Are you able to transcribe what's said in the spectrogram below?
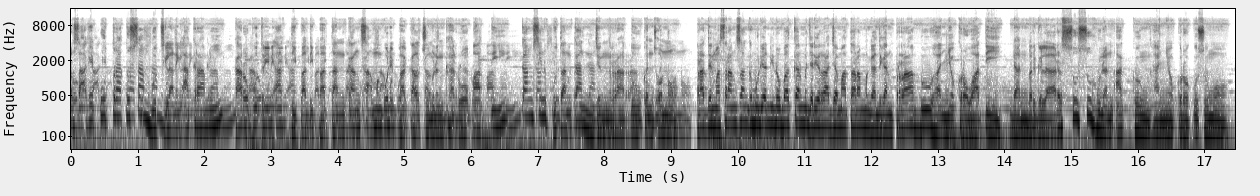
ngersakake putraku sambut jilaning akrami karo putrine Adipati Batang kang sak mengkune bakal jumeneng garwa pati kang sinebutan Kanjeng Ratu Kencono. Raden Mas Rangsang kemudian dinobatkan menjadi Raja Mataram menggantikan Prabu Hanyokrowati dan bergelar Susuhunan Agung Hanyokro Kusumo.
